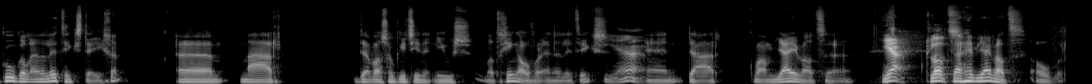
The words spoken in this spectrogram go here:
Google Analytics tegen. Ehm, maar er was ook iets in het nieuws wat ging over Analytics. Ja, En daar kwam jij wat. eh, ja klopt. daar heb jij wat over.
